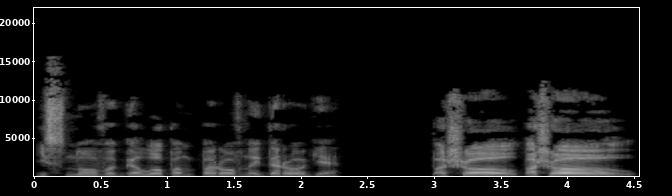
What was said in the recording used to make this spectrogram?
и снова галопом по ровной дороге. «Пошел! Пошел!»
